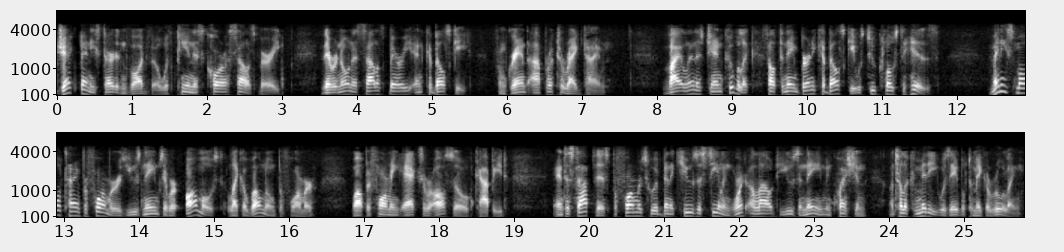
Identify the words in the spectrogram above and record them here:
Jack Benny started in vaudeville with pianist Cora Salisbury. They were known as Salisbury and Kubelsky from grand opera to ragtime. Violinist Jan Kubelik felt the name Bernie Kubelsky was too close to his. Many small-time performers used names that were almost like a well-known performer, while performing acts were also copied. And to stop this, performers who had been accused of stealing weren't allowed to use the name in question until a committee was able to make a ruling.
